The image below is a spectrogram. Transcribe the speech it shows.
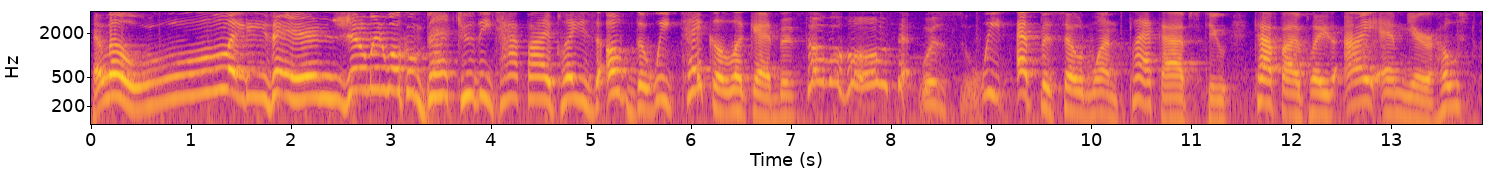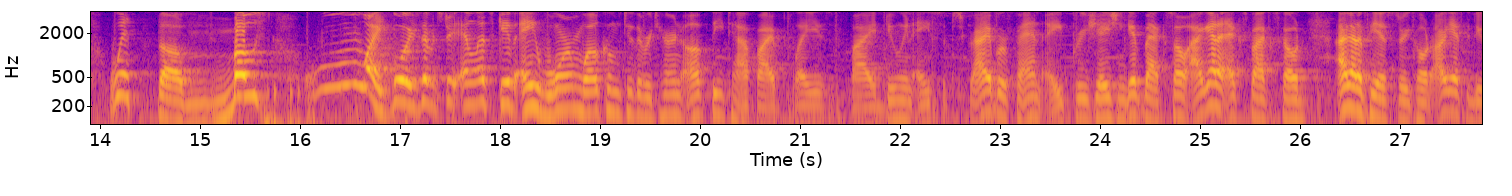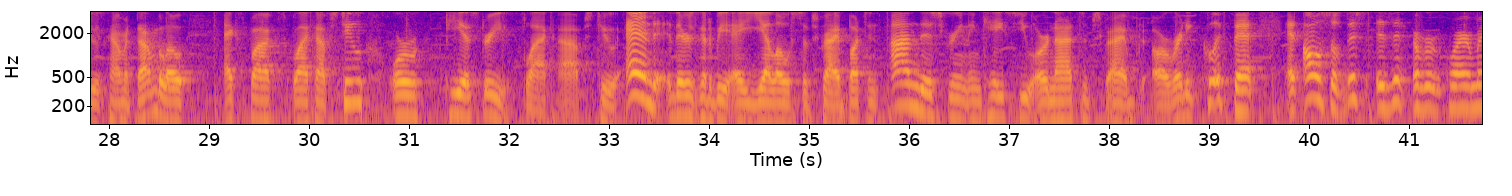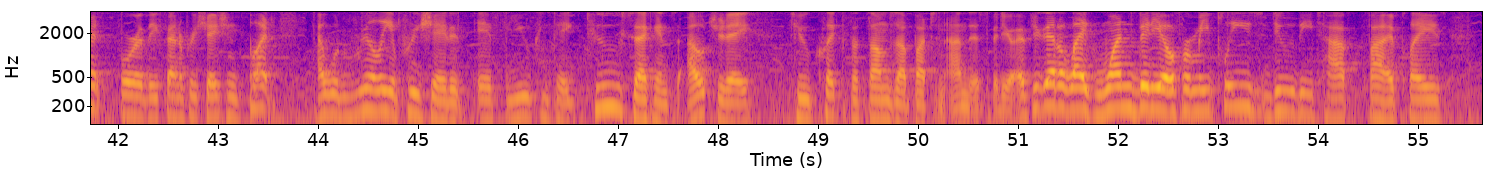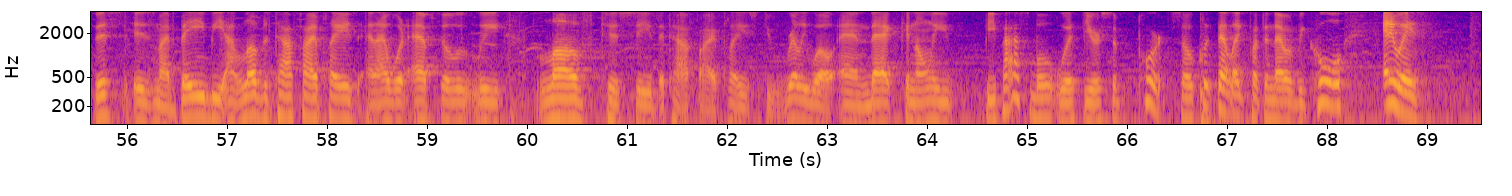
Hello, ladies and gentlemen. Welcome back to the top five plays of the week. Take a look at this tomahawk. That was sweet. Episode one, Black Ops 2, top five plays. I am your host with the most, White Boy 7th Street, and let's give a warm welcome to the return of the top five plays by doing a subscriber fan appreciation give back. So I got an Xbox code, I got a PS3 code. All you have to do is comment down below Xbox Black Ops 2 or PS3 Black Ops 2. And there's going to be a yellow subscribe button on this screen in case you are not subscribed already. Click that. And also, this isn't a requirement for the fan appreciation, but I would really appreciate it if you can take two seconds out your day to click the thumbs up button on this video. If you gotta like one video for me, please do the top five plays. This is my baby. I love the top five plays, and I would absolutely love to see the top five plays do really well, and that can only be possible with your support. So click that like button, that would be cool. Anyways,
